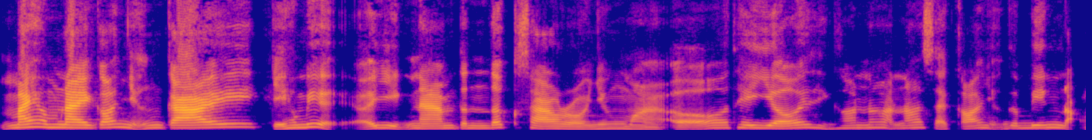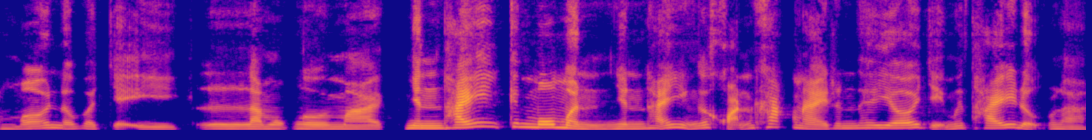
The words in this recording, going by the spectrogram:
Mấy hôm nay có những cái, chị không biết ở Việt Nam tin tức sao rồi, nhưng mà ở thế giới thì nó nó sẽ có những cái biến động mới nữa. Và chị là một người mà nhìn thấy cái mô mình, nhìn thấy những cái khoảnh khắc này trên thế giới, chị mới thấy được là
